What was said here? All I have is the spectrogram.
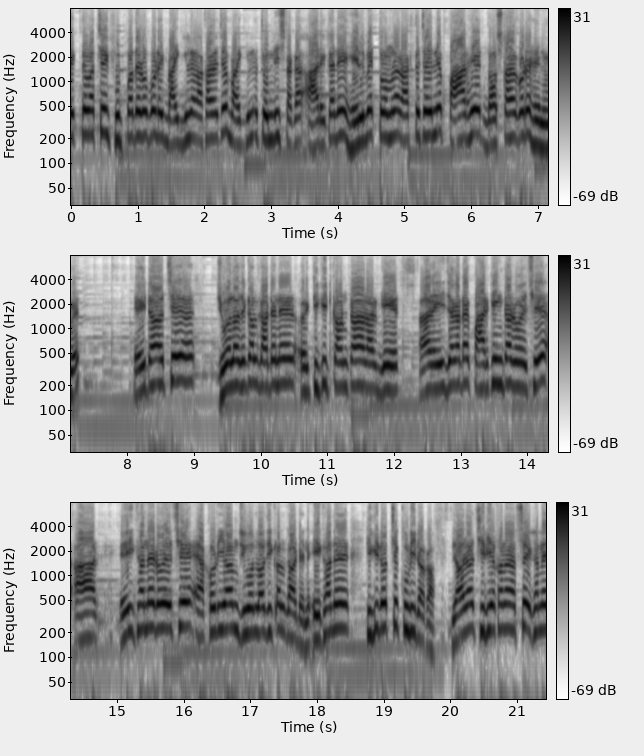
দেখতে পাচ্ছ, এই ফুটপাথের ওপর এই বাইকগুলো রাখা হয়েছে বাইকগুলো চল্লিশ টাকা। আর এখানে হেলমেট তোমরা রাখতে চাইলে পার হেড দশ টাকা করে হেলমেট এইটা হচ্ছে জুওলজিক্যাল গার্ডেনের ওই টিকিট কাউন্টার আর গেট আর এই জায়গাটায় পার্কিংটা রয়েছে। আর এইখানে রয়েছে অ্যাকোরিয়াম জুওলজিক্যাল গার্ডেন এখানে টিকিট হচ্ছে কুড়ি টাকা। যারা যারা চিড়িয়াখানা আসছে, এখানে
